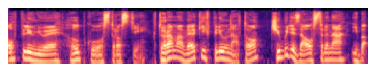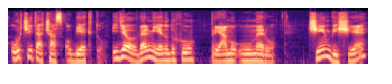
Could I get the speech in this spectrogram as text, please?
ovplyvňuje hĺbku ostrosti, ktorá má veľký vplyv na to, či bude zaostrená iba určitá časť objektu. Ide o veľmi jednoduchú priamu úmeru. Čím vyššie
